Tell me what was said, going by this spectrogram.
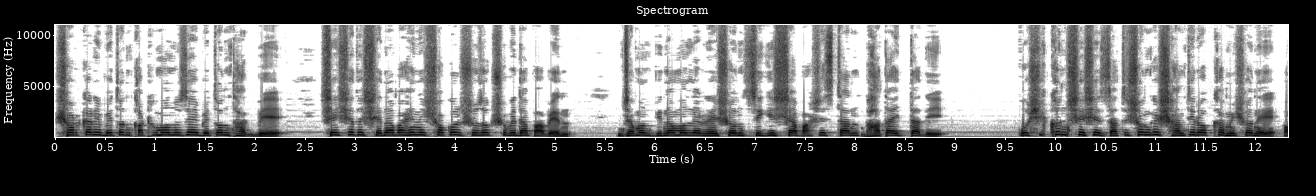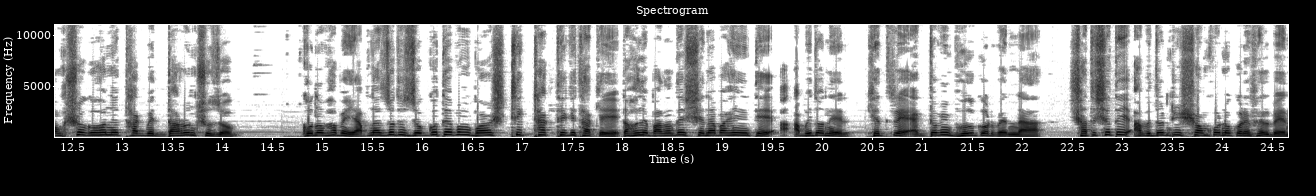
সরকারি বেতন কাঠামো অনুযায়ী বেতন থাকবে। সেই সাথে সেনাবাহিনীর সকল সুযোগ সুবিধা পাবেন। যেমন বিনামূল্যে রেশন, চিকিৎসা, বাসস্থান, ভাতা ইত্যাদি। প্রশিক্ষণ শেষে জাতিসংঘের শান্তিরক্ষা মিশনে অংশগ্রহণে থাকবে দারুণ সুযোগ। কোনোভাবে আপনার যদি যোগ্যতা এবং বয়স ঠিকঠাক থেকে থাকে, তাহলে বাংলাদেশ সেনাবাহিনীতে আবেদনের ক্ষেত্রে একদমই ভুল করবেন না। সাথে সাথেই আবেদনটি সম্পূর্ণ করে ফেলবেন।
